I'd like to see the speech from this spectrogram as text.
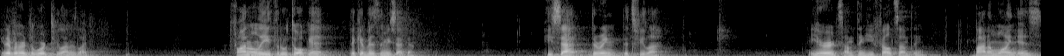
He never heard the word tefillah in his life. Finally, through talking, eh, they convinced him he sat down. He sat during the tefillah. He heard something, he felt something. Bottom line is,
